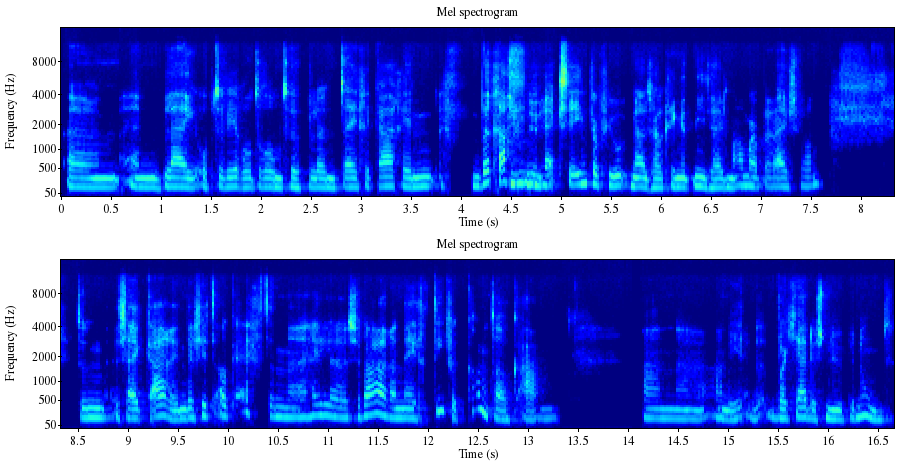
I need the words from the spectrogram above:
um, en blij op de wereld rondhuppelen tegen Karin. We gaan nu heksen interviewen. Nou, zo ging het niet helemaal, maar bewijs van. Toen zei Karin, er zit ook echt een uh, hele zware negatieve kant ook aan. Aan, uh, aan die, wat jij dus nu benoemt.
